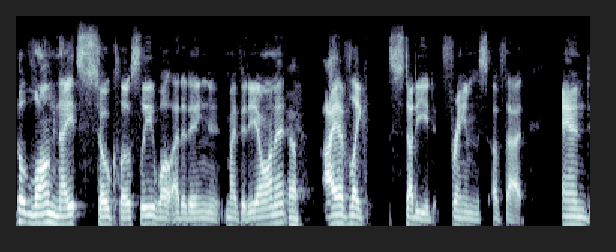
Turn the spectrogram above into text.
the long night so closely while editing my video on it. Yeah. I have like studied frames of that. And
